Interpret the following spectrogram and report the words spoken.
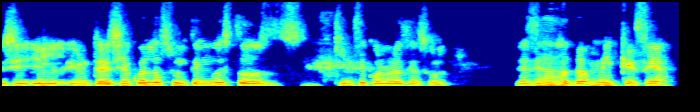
Sí, y te decía, ¿cuál azul? Tengo estos 15 colores de azul. Decía, dame el que sea.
